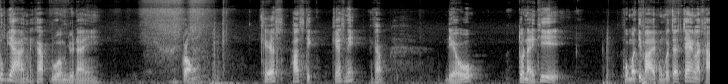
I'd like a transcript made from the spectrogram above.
ทุกอย่างนะครับรวมอยู่ในกล่องเคสพลาสติกเคสนี้นะครับเดี๋ยวตัวไหนที่ ผมอธิบายผมก็จะแจ้งราคา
